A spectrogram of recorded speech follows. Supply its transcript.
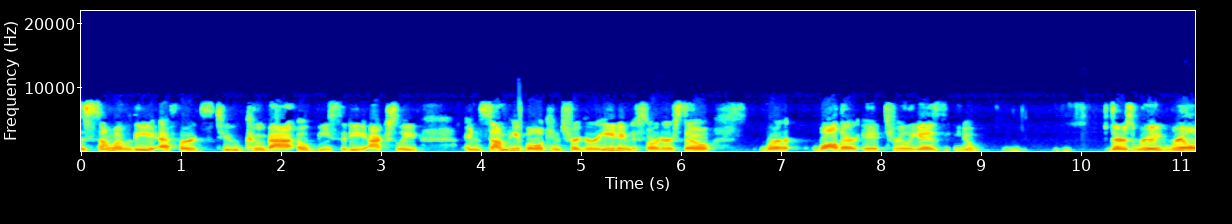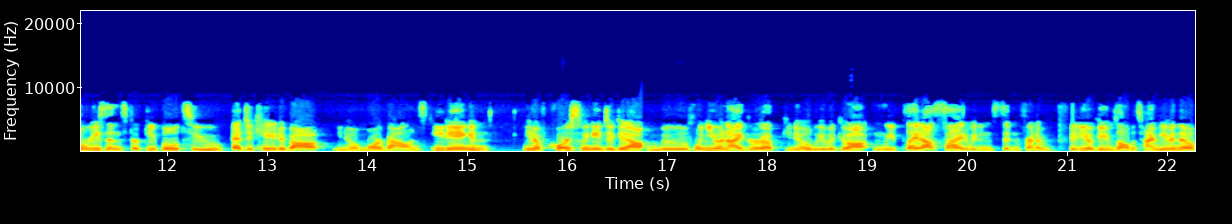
some of the efforts to combat obesity actually, in some people, can trigger eating disorders. So we're while there it truly is you know there's re- real reasons for people to educate about you know more balanced eating and you know of course we need to get out and move. When you and i grew up you know we would go out and we played outside. We didn't sit in front of video games all the time even though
